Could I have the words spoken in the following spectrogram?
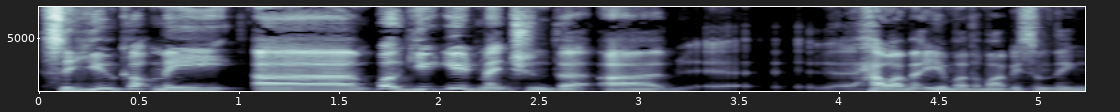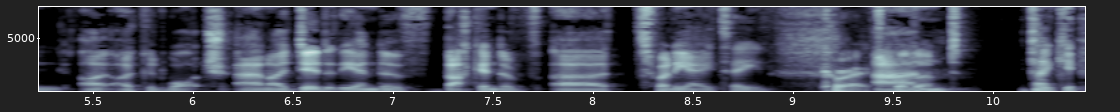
So you got me. Um, well, you, you'd mentioned that uh, How I Met Your Mother might be something I, I could watch, and I did at the end of back end of uh, 2018. Correct. Well done. Thank you.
